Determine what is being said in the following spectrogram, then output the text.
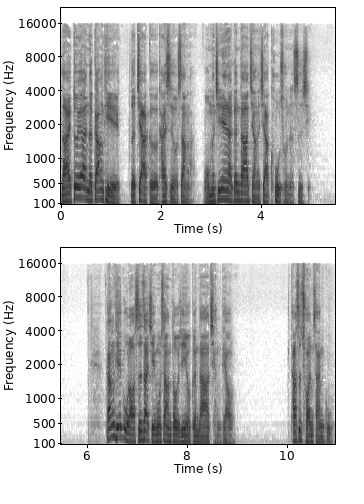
来，对岸的钢铁的价格开始有上来。我们今天来跟大家讲一下库存的事情。钢铁股老师在节目上都已经有跟大家强调了，它是传产股，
